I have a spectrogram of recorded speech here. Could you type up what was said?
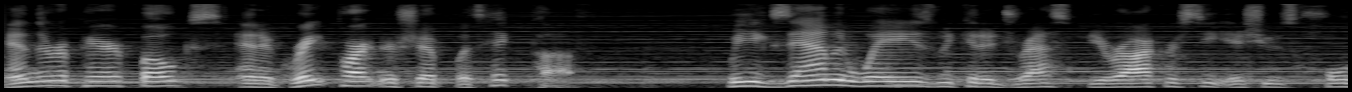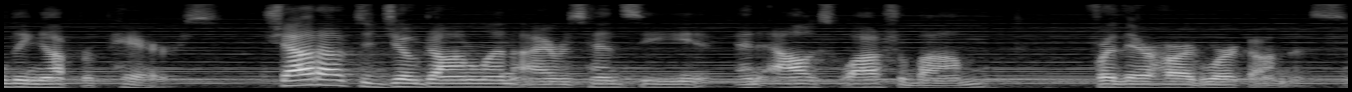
and the repair folks and a great partnership with HCPF, we examined ways we could address bureaucracy issues holding up repairs. Shout out to Joe Donnellan, Iris Hensey, and Alex Washelbaum for their hard work on this.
